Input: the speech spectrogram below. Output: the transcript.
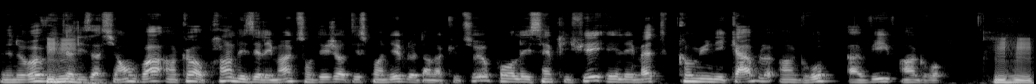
une revitalisation va encore prendre des éléments qui sont déjà disponibles dans la culture pour les simplifier et les mettre communicables en groupe, à vivre en groupe. Mm-hmm.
